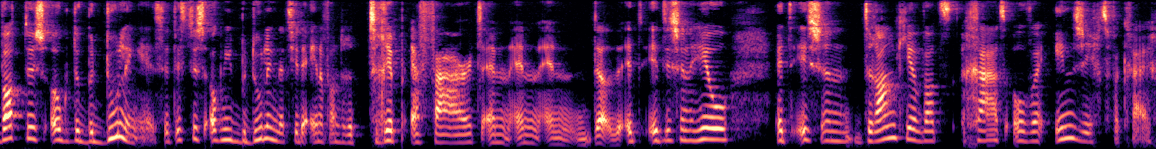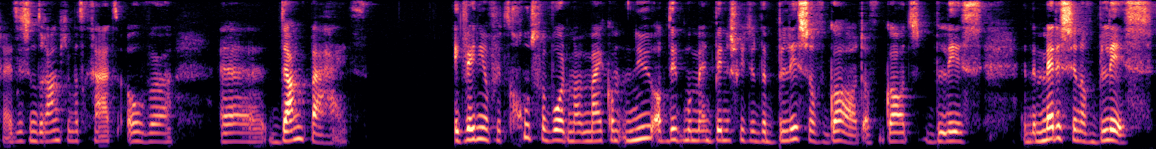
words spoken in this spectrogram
wat dus ook de bedoeling is. Het is dus ook niet de bedoeling dat je de een of andere trip ervaart. En, en, en dat, het, het is een heel. Het is een drankje wat gaat over inzicht verkrijgen. Het is een drankje wat gaat over uh, dankbaarheid. Ik weet niet of het goed verwoord, maar mij komt nu op dit moment binnenschieten de bliss of God, of God's bliss, the medicine of bliss.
